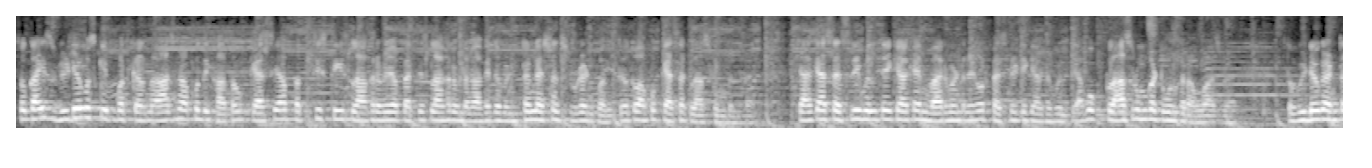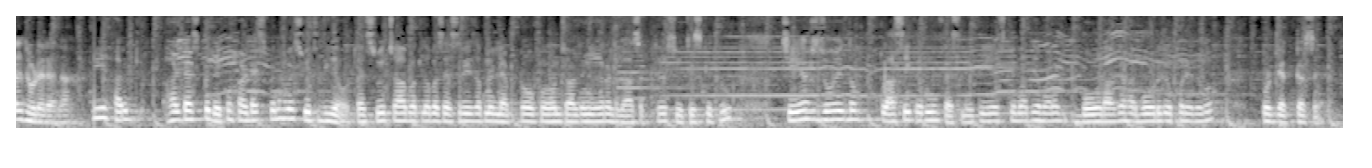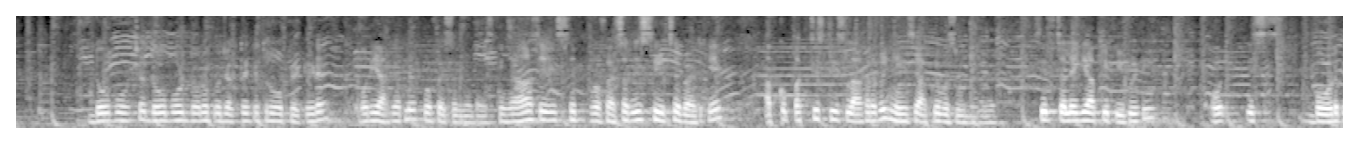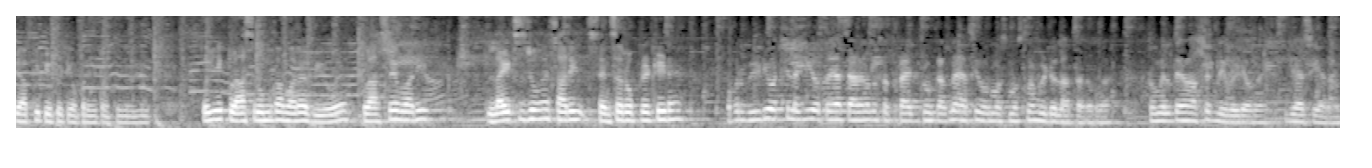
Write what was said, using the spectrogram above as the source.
सो so guys video को skip मत करना। आज मैं आपको दिखाता हूँ कैसे आप 25-30 लाख रुपए या 35 लाख रुपए लगा के जब इंटरनेशनल स्टूडेंट बनते हो तो आपको कैसा क्लासरूम मिलता है? क्या क्या एसेसरी मिलती है क्या क्या इन्वायरमेंट रहेगा और फैसिलिटी क्या क्या मिलती है? आपको क्लासरूम का टूर कराऊँगा आज मैं। तो वीडियो के अंत तक जुड़े रहना। ये हर हर डेस्क पे देखो, हर डेस्क पे ना हमें स्विच दिया होता है। स्विच आप मतलब एसेसरीज अपने लैपटॉप फ़ोन चार्जिंग वगैरह लगा सकते हो स्विचेस के थ्रू चेयर्स जो एकदम क्लासिक अपनी फैसिलिटी है। इसके बाद ये हमारा बोर्ड आ गया। हर बोर्ड के ऊपर ये देखो प्रोजेक्टर्स है। दो बोर्ड से दो बोर्ड दोनों प्रोजेक्टर के थ्रू ऑपरेटेड है और ये आगे अपने प्रोफेसर का डेस्क यहाँ से इससे प्रोफेसर इस सीट से बैठ के आपको 25-30 लाख रुपए यहीं से आपके वसूल होंगे। सिर्फ़ चलेगी आपकी पीपीटी और इस बोर्ड पे आपकी पीपीटी ऑपरेट होती रहेगी। तो ये क्लासरूम का हमारा व्यू है। क्लास में हमारी लाइट्स जो है सारी सेंसर ऑपरेटेड है। अगर वीडियो अच्छी लगी हो तो यार चैनल को सब्सक्राइब ज़रूर करना। ऐसी और मस्त मस्त में वीडियो लाता रहूँगा। तो मिलते हैं आपसे अगली वीडियो में। जय सिया राम।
